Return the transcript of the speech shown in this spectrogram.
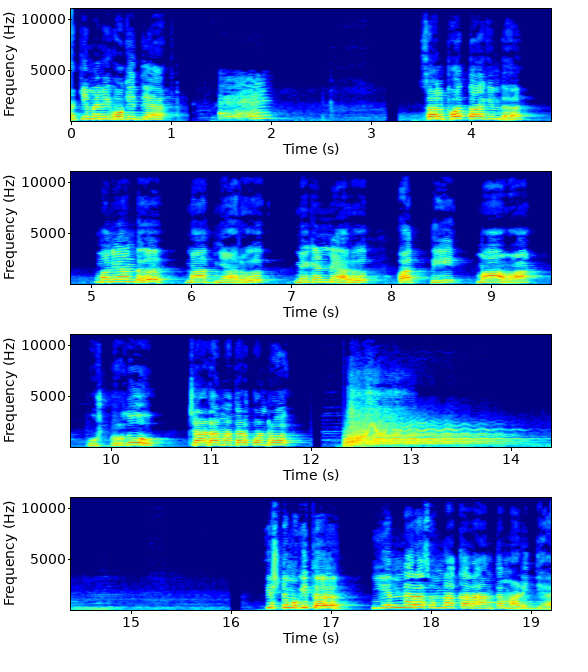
ಅಕ್ಕಿ ಮನೆಗೆ ಹೋಗಿದ್ಯಾ? ಸ್ವಲ್ಪ ಹೊತ್ತಾಗಿಂದ ಮನೆಯಂದು ನಾದ್ನ್ಯಾರು ನೆಗಣ್ಯಾರು ಅತ್ತಿ, ಮಾವ, ಉಷ್ಟ್ರದು ಚಾಡ ಮಾತಾಡ್ಕೊಂಡ್ರು. ಇಷ್ಟು ಮುಗೀತು? ಏನಾರ ಸುಮ್ಮನಾಕಾರ ಅಂತ ಮಾಡಿದ್ಯಾ?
